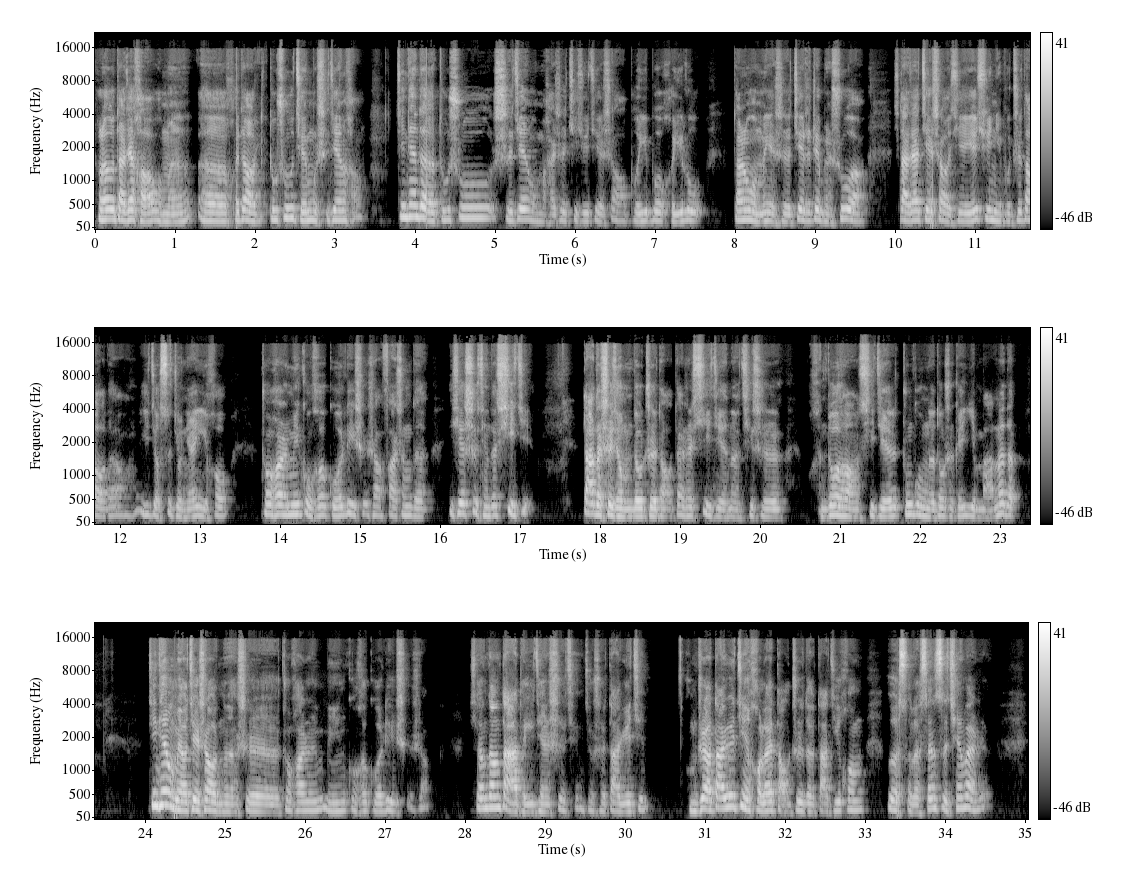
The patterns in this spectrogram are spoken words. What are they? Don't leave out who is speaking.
Speaker 1: Hello，大家好，我们呃回到读书节目时间好。今天的读书时间，我们还是继续介绍薄一波回忆录。当然，我们也是借着这本书啊，向大家介绍一些也许你不知道的，一九四九年以后中华人民共和国历史上发生的一些事情的细节。大的事情我们都知道，但是细节呢，其实很多哈细节中共呢都是给隐瞒了的。今天我们要介绍的呢是中华人民共和国历史上。相当大的一件事情就是大跃进。我们知道，大跃进后来导致的大饥荒，饿死了三四千万人，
